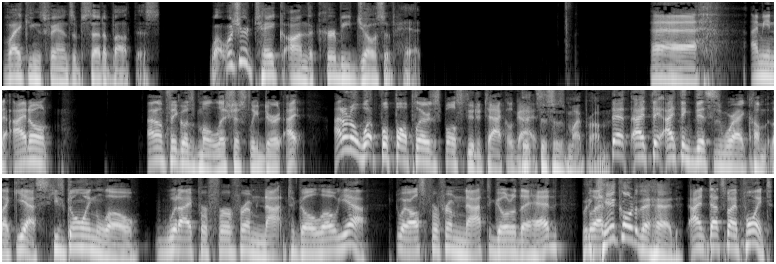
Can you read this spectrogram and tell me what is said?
Vikings fans upset about this. What was your take on the Kerby Joseph hit? Uh, I mean, I don't, I don't think it was maliciously dirt. I, I don't know what football players are supposed to do to tackle guys. This is my problem. That I think I think this is where I come. Like, yes, he's going low. Would I prefer for him not to go low? Yeah. Do I also prefer him not to go to the head? But so he can't go to the head. I, that's my point.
